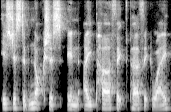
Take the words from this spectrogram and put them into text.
is just obnoxious in a perfect, perfect way.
